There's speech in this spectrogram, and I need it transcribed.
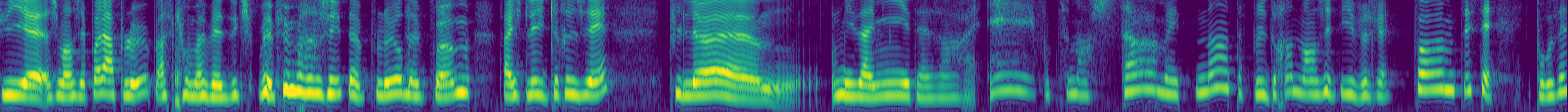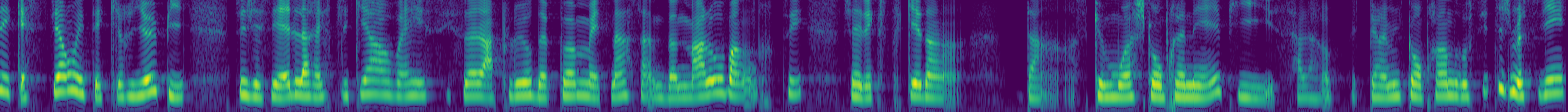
Puis euh, je mangeais pas la pleure parce qu'on m'avait dit que je pouvais plus manger de pleure de pommes. Fait que je les grugeais. Puis là, euh, mes amis étaient genre, il faut que tu manges ça maintenant, t'as plus le droit de manger des vraies pommes. Tu sais, ils posaient des questions, ils étaient curieux, puis j'essayais de leur expliquer, ah ouais, c'est ça, la pleure de pommes maintenant, ça me donne mal au ventre. Tu sais, j'allais l'expliquer dans, dans ce que moi je comprenais, puis ça leur a permis de comprendre aussi. Tu sais, je me souviens,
